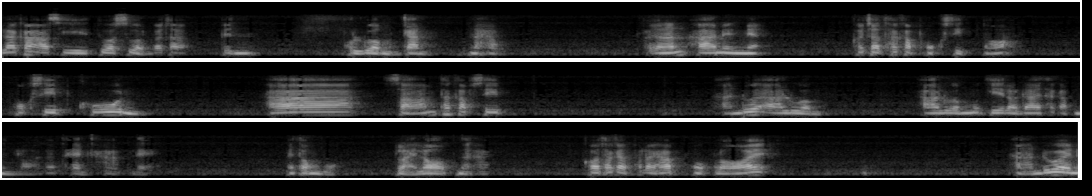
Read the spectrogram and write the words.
แล้วก็ RC ตัวส่วนก็จะเป็นผลรวมเหมือนกันนะครับ เพราะฉะนั้น R1 เนี่ยก็จะเท่ากับ 60 เนาะ60 คูณ R3 เท่ากับ 10 หารด้วย R รวม R รวมเมื่อกี้เราได้เท่ากับ 100 ก็แทนค่าไปเลย ไม่ต้องบวกหลายรอบนะครับ ก็เท่ากับเท่าไหร่ครับ 600 หารด้วย 100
